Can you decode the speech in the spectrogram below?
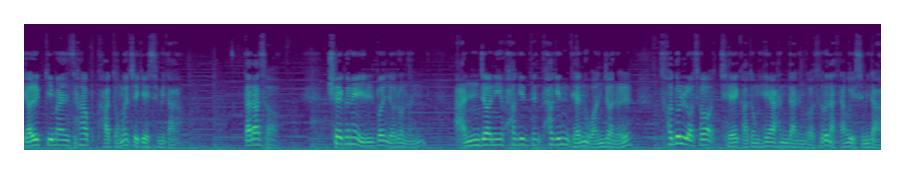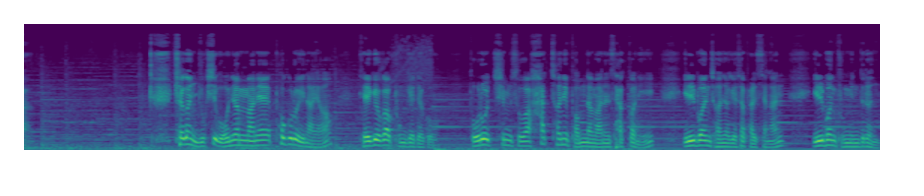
10기만 상업 가동을 재개했습니다. 따라서 최근에 일본 여론은 안전이 확인된, 확인 된 원전을 서둘러서 재가동해야 한다는 것으로 나타나고 있습니다. 최근 65년 만에 폭우로 인하여 대교가 붕괴되고 도로 침수와 하천이 범람하는 사건이 일본 전역에서 발생한 일본 국민들은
